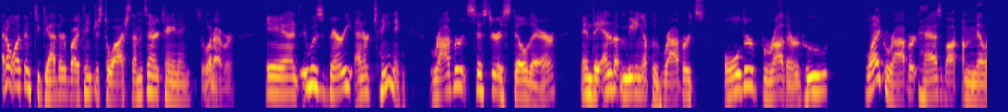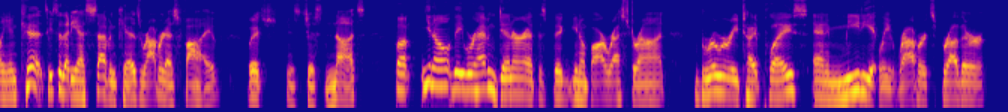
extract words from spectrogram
I don't like them together, but I think just to watch them, it's entertaining. So whatever. And it was very entertaining. Robert's sister is still there, and they ended up meeting up with Robert's older brother, who like Robert, has about a million kids. He said that he has seven kids. Robert has five, which is just nuts. But, you know, they were having dinner at this big, you know, bar restaurant, brewery type place, and immediately Robert's brother,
